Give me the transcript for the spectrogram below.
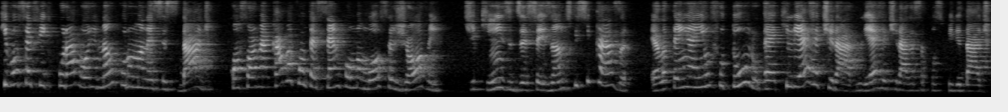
que você fique por amor e não por uma necessidade, conforme acaba acontecendo com uma moça jovem de 15, 16 anos que se casa ela tem aí um futuro é, que lhe é retirado, lhe é retirada essa possibilidade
